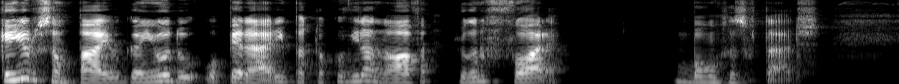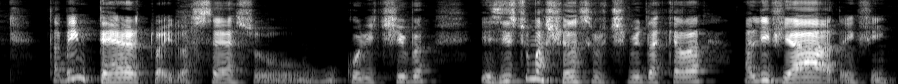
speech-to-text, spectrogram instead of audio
Ganhou do Sampaio, ganhou do Operário, empatou com o Vila Nova, jogando fora. Bons resultados. Está bem perto aí do acesso o Curitiba. Existe uma chance do time daquela aliviada, enfim.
